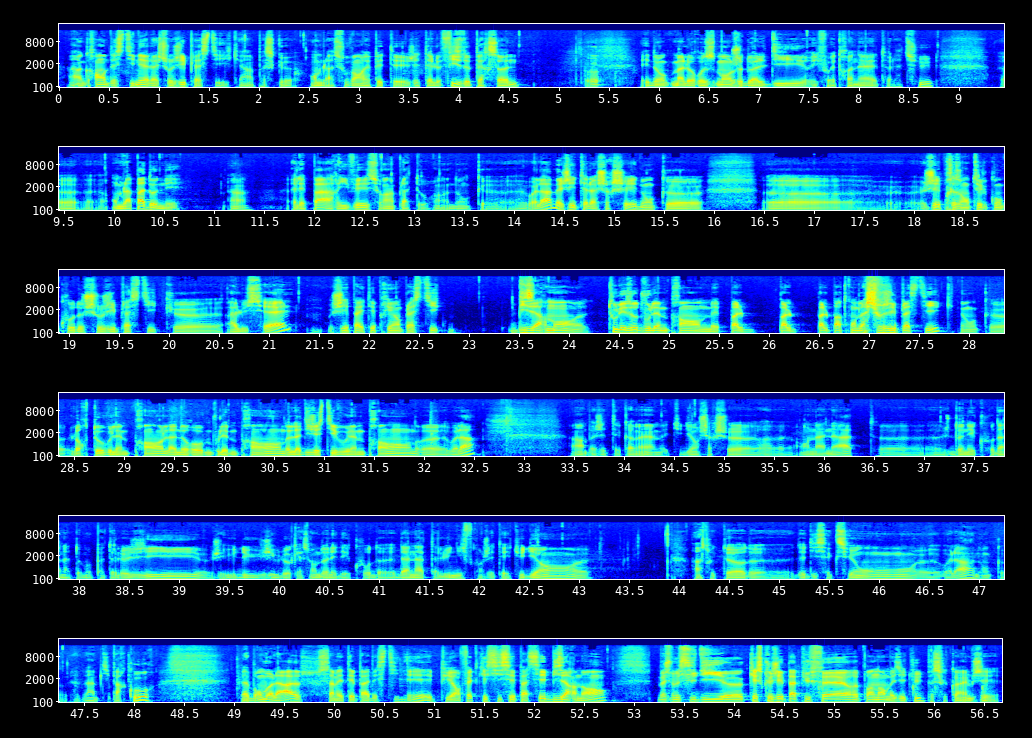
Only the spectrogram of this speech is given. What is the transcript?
un grand destiné à la chirurgie plastique hein, parce que on me l'a souvent répété, j'étais le fils de personne. Oh. Et donc malheureusement, je dois le dire, il faut être honnête là-dessus, euh, on me l'a pas donné. hein. Elle n'est pas arrivée sur un plateau. hein. Donc euh, voilà, mais j'ai été la chercher. Donc euh, euh, j'ai présenté le concours de chirurgie plastique à l'UCL. J'ai pas été pris en plastique. Bizarrement, tous les autres voulaient me prendre, mais pas le, pas le, patron de la chirurgie plastique. Donc euh, l'ortho voulait me prendre, la neuro voulait me prendre, la digestive voulait me prendre. euh, voilà. Ah, bah, J'étais quand même étudiant-chercheur euh, en anat. euh, je donnais cours d'anatomopathologie. J'ai eu, eu l'occasion de donner des cours d'anat à l'UNIF quand j'étais étudiant. instructeur de, dissection. voilà, donc j'avais un petit parcours. Mais bon, voilà, ça m'était pas destiné. Et puis en fait, qu'est-ce qui s'est passé Bizarrement, ben, je me suis dit, euh, qu'est-ce que j'ai pas pu faire pendant mes études? Parce que quand même, j'ai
